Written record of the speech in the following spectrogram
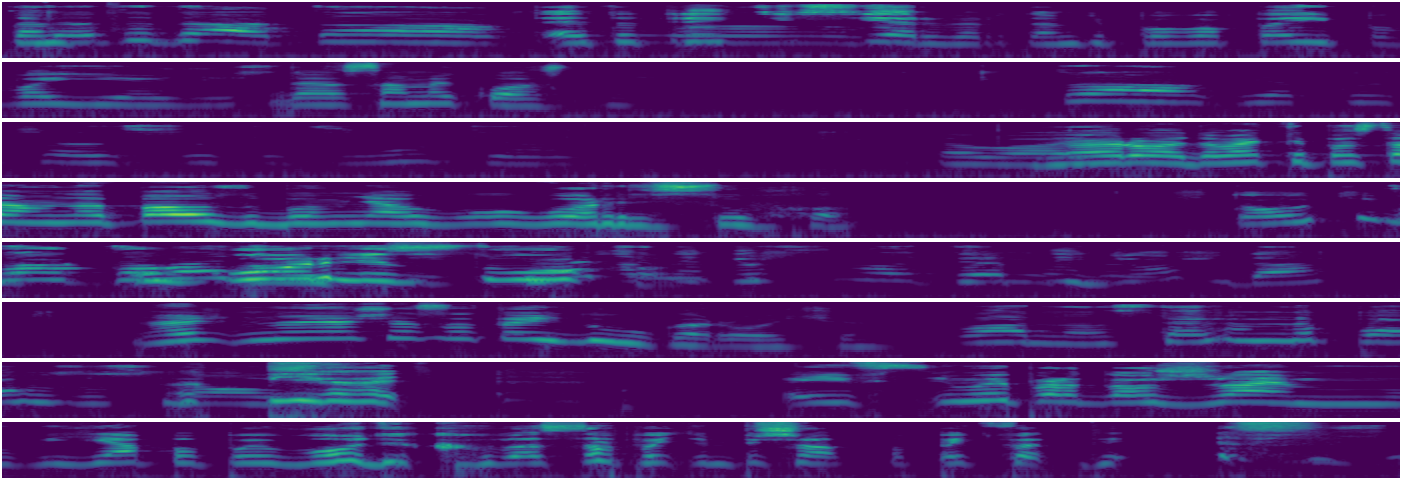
Там- Да-да-да, так, Это третий А. сервер, там где PvP и PvE есть. Да, самий класний. так, я включаю все тут звуки. Давай. Народ, давайте поставимо на паузу, бо у мене в горлі сухо. Что у тебя? Так, У давайте. горлі сейчас сухо. я напишу Ты один. отойдешь, да? Ну, я- ну я сейчас отойду, короче. Ладно, ставим на паузу снова. Опять. І всі- ми продовжуємо. Я попив воду, ковбаса, потім пішов попити води. Еще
